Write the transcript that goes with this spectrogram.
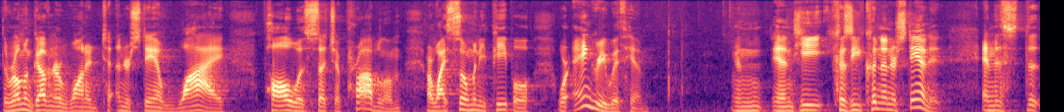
The Roman governor wanted to understand why Paul was such a problem or why so many people were angry with him. And, and he, because he couldn't understand it. And this, the,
